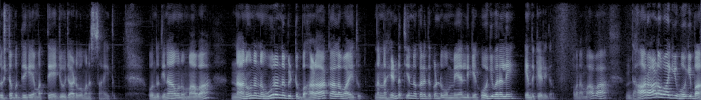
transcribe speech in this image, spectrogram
ದುಷ್ಟಬುದ್ಧಿಗೆ ಮತ್ತೆ ಜೂಜಾಡುವ ಮನಸ್ಸಾಯಿತು. ಒಂದು ದಿನ ಅವನು, ಮಾವ, ನಾನು ನನ್ನ ಊರನ್ನು ಬಿಟ್ಟು ಬಹಳ ಕಾಲವಾಯಿತು. ನನ್ನ ಹೆಂಡತಿಯನ್ನು ಕರೆದುಕೊಂಡು ಒಮ್ಮೆ ಅಲ್ಲಿಗೆ ಹೋಗಿ ಬರಲೇ ಎಂದು ಕೇಳಿದನು. ಅವನ ಮಾವ, ಧಾರಾಳವಾಗಿ ಹೋಗಿ ಬಾ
